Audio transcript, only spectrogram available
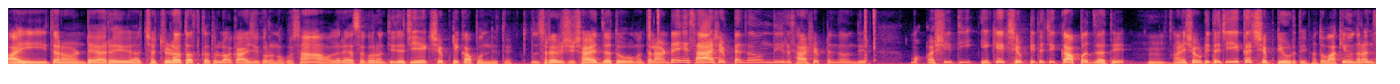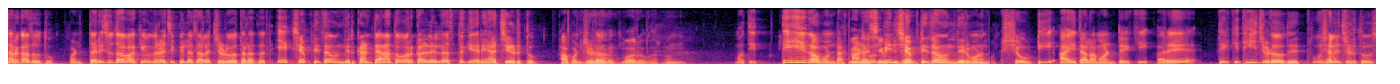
आई त्याला म्हणते अरे अच्छा चिडवतात का? तुला काळजी करू नकोस हां वगैरे असं करून ती त्याची एक शेपटी कापून देते. दुसऱ्या दिवशी शाळेत जातो मग त्याला म्हणते "ए, सहा शेपट्यांचा उंदीर सहा शेपट्यांचा उंदीर. मग अशी ती एक एक शेपटी त्याची कापत जाते आणि शेवटी त्याची एकच शेपटी उरते तो बाकी उंदरांसारखाच होतो. पण तरी सुद्धा बाकी उंदराची पिलं त्याला चिडवत राहतात. एक शेपटीचा उंदीर कारण त्यांना तोवर कळलेलं असतं की अरे हा चिडतो. आपण चिडवलं. बरोबर. मग ती तेही कापून टाक आणि बिना शेपटीचा उंदीर म्हणून. शेवटी आई त्याला म्हणते की अरे ते कितीही चिडवू देत तू कशाला चिडतोस.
